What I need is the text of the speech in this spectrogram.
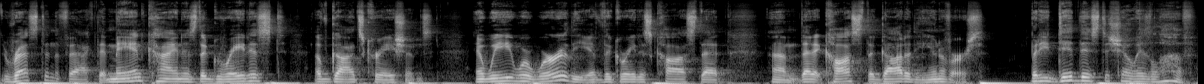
Rest in the fact that mankind is the greatest of God's creations and we were worthy of the greatest cost that um, that it cost the God of the universe. But he did this to show his love.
